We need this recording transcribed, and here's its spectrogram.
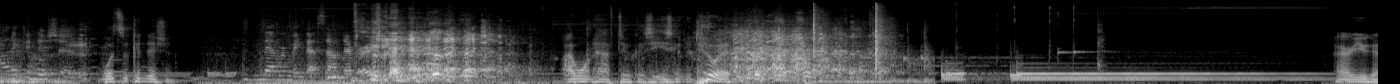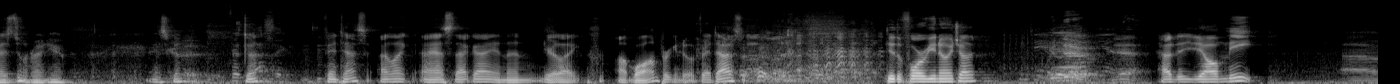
On a condition. What's the condition? Never make that sound ever. I won't have to because he's going to do it. How are you guys doing right here? That's good. Fantastic. Good. Fantastic. I like. I asked that guy, and then you're like, oh, "Well, I'm freaking doing fantastic." do the four of you know each other? We do. Yeah. How did y'all meet? Uh,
